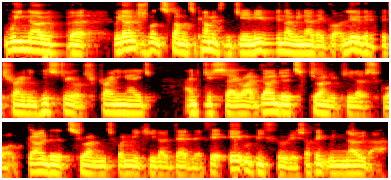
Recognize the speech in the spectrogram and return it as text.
We know that we don't just want someone to come into the gym, even though we know they've got a little bit of a training history or training age, and just say, right, go and do a 200 kilo squat, go and do a 220 kilo deadlift. It, it would be foolish. I think we know that.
